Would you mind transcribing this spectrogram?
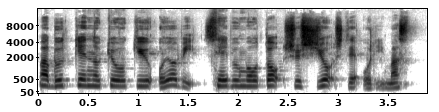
まあ、物件の供給及び成分元出資をしております。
